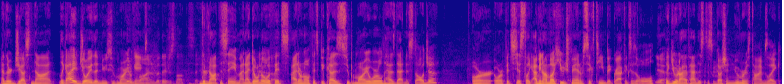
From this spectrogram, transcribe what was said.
and they're just not. Like I enjoy the new Super Mario They're games. fun, but they're just not the same. They're not the same, and I don't know if it's I don't know if it's because Super Mario World has that nostalgia. Or, or if it's just like I mean I'm a huge fan of 16-bit graphics as a whole. Yeah. Like you and I have had this discussion numerous times. Like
